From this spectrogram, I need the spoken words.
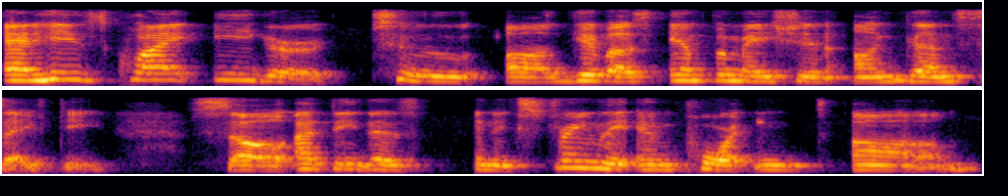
and he's quite eager to uh, give us information on gun safety. So I think that's an extremely important um,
